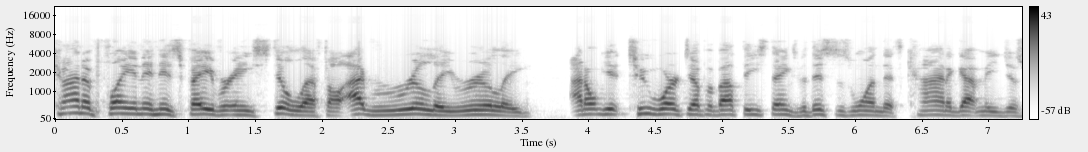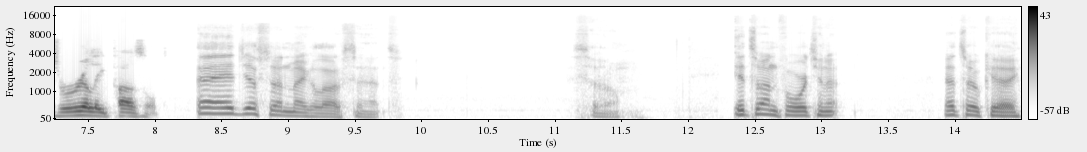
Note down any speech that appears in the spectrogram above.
kind of playing in his favor, and he's still left off. I really, really, I don't get too worked up about these things, but this is one that's kind of got me just really puzzled. It just doesn't make a lot of sense. So it's unfortunate. That's okay.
